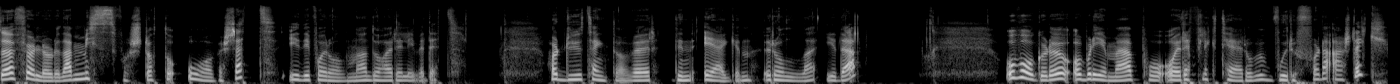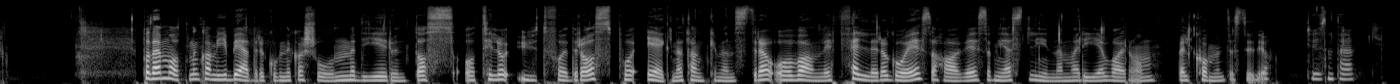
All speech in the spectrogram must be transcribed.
Ofte føler du deg misforstått og oversett i de forholdene du har i livet ditt? Har du tenkt over din egen rolle i det? Og våger du å bli med på å reflektere over hvorfor det er slik? På den måten kan vi bedre kommunikasjonen med de rundt oss, og til å utfordre oss på egne tankemønstre og vanlige feller å gå i, så har vi som gjest Line Marie Warholm. Velkommen til studio. Tusen takk.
